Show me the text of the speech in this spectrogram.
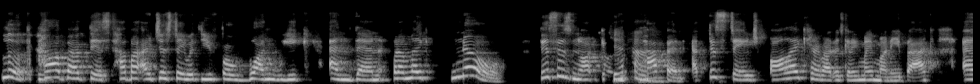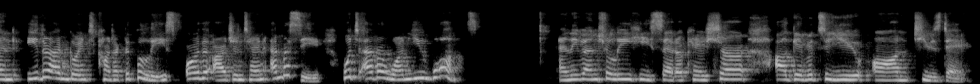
look, how about this? How about I just stay with you for one week and then, but I'm like, no, this is not going yeah. to happen. At this stage, all I care about is getting my money back. And either I'm going to contact the police or the Argentine embassy, whichever one you want. And eventually he said, okay, sure, I'll give it to you on Tuesday.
